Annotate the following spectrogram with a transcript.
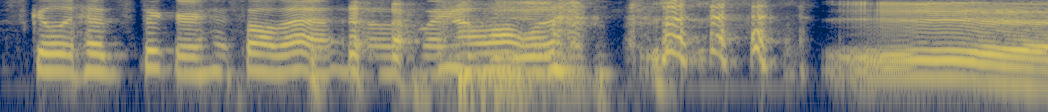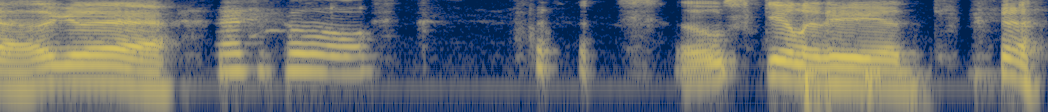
skillet head sticker. I saw that. I was like, I want one. yeah, look at that. That's cool. oh, skillet head.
